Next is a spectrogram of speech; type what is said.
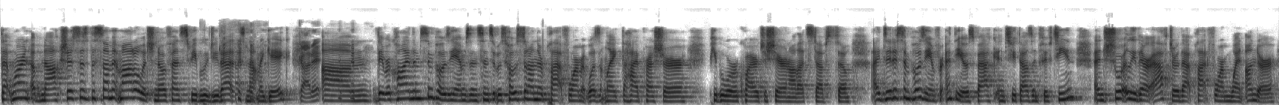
that weren't obnoxious as the summit model. Which, no offense to people who do that, it's not my gig. Got it. um, they were calling them symposiums, and since it was hosted on their platform, it wasn't like the high pressure people were required to share and all that stuff. So I did a symposium for Entheos back in 2015, and shortly thereafter, that platform went under,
